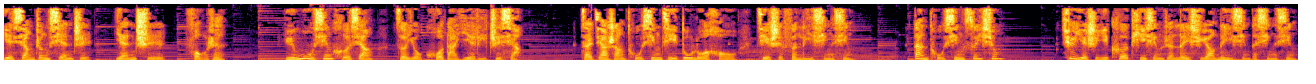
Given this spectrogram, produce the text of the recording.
也象征限制、延迟、否认。与木星合相，则有扩大业力之象。再加上土星忌都罗侯，皆是分离行星。但土星虽凶，却也是一颗提醒人类需要内省的行星。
